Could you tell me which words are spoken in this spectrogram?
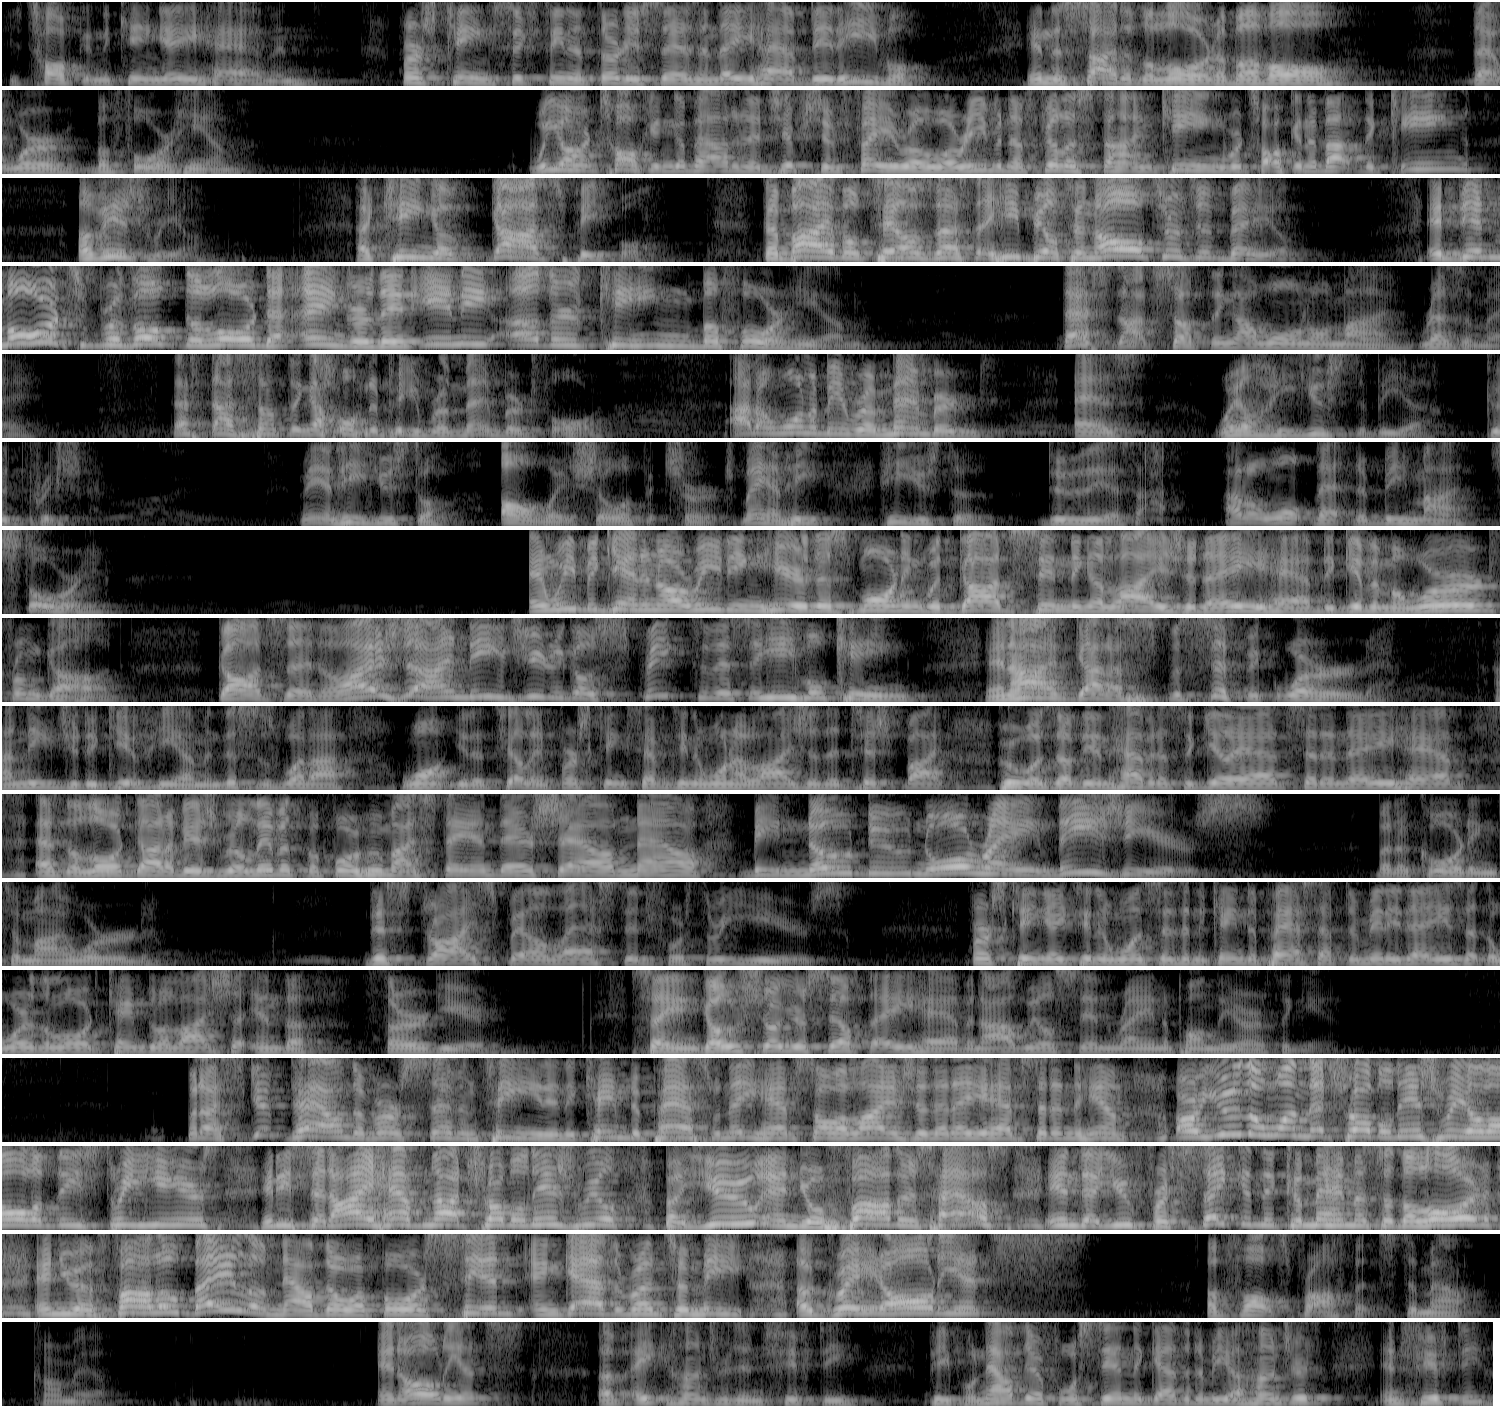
He's talking to King Ahab, and 1 Kings 16 and 30 says, And Ahab did evil in the sight of the Lord above all that were before him. We aren't talking about an Egyptian Pharaoh or even a Philistine king. We're talking about the king of Israel, a king of God's people. The Bible tells us that he built an altar to Baal and did more to provoke the Lord to anger than any other king before him. That's not something I want on my resume. That's not something I want to be remembered for. I don't want to be remembered as, well, he used to be a good preacher. Man, he used to always show up at church. Man, he, he used to do this. I, I don't want that to be my story. And we began in our reading here this morning with God sending Elijah to Ahab to give him a word from God. God said, Elijah, I need you to go speak to this evil king, and I've got a specific word. I need you to give him. And this is what I want you to tell him. 1 Kings 17 and 1 Elijah the Tishbite, who was of the inhabitants of Gilead, said unto Ahab, As the Lord God of Israel liveth, before whom I stand, there shall now be no dew nor rain these years, but according to my word. This dry spell lasted for three years. 1 King 18 and 1 says, And it came to pass after many days that the word of the Lord came to Elijah in the third year, saying, Go show yourself to Ahab, and I will send rain upon the earth again. But I skipped down to verse 17, and it came to pass when Ahab saw Elijah that Ahab said unto him, Are you the one that troubled Israel all of these three years? And he said, I have not troubled Israel, but you and your father's house, in that you've forsaken the commandments of the Lord, and you have followed Baalim. Now therefore send and gather unto me a great audience of false prophets to Mount Carmel. An audience of 850 people. Now therefore send to gather to me 150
